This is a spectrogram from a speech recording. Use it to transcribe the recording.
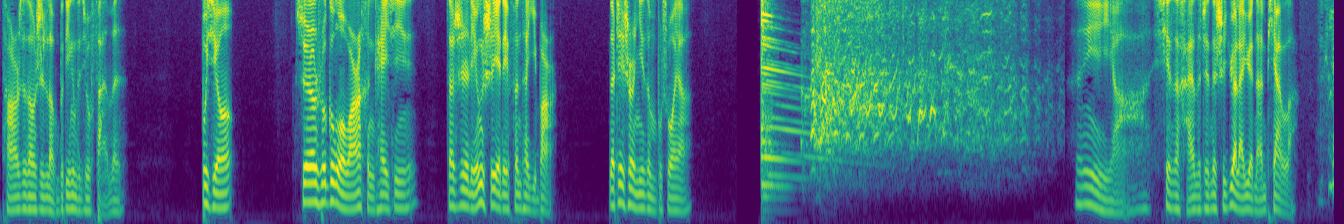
他儿子当时冷不丁的就反问：“不行，虽然说跟我玩很开心，但是零食也得分他一半那这事儿你怎么不说呀？”哎呀，现在孩子真的是越来越难骗了。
